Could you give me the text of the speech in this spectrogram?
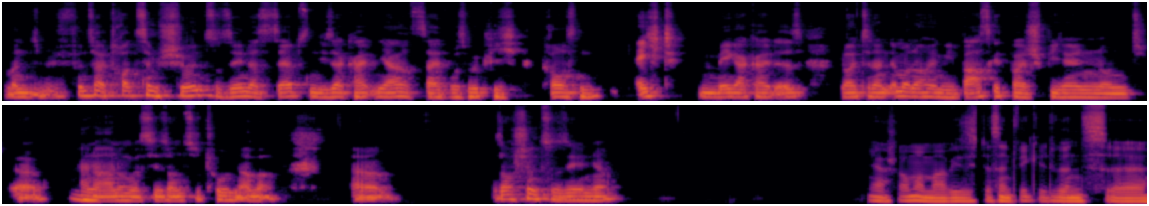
man finde es halt trotzdem schön zu sehen, dass selbst in dieser kalten Jahreszeit, wo es wirklich draußen echt mega kalt ist, Leute dann immer noch irgendwie Basketball spielen und äh, keine mhm. Ahnung, was sie sonst so tun, aber äh, ist auch schön zu sehen, ja. Ja, schauen wir mal, wie sich das entwickelt, wenn es äh,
